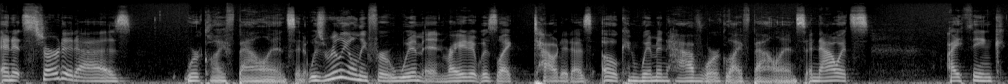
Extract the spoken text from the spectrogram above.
And it started as work life balance and it was really only for women, right? It was like touted as, "Oh, can women have work life balance?" And now it's I think,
